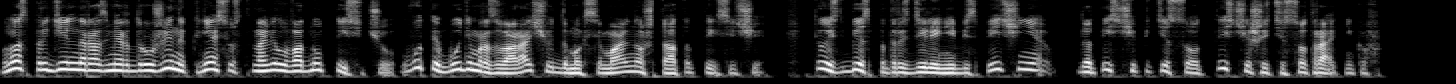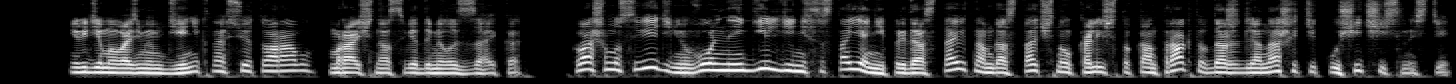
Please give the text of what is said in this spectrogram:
У нас предельный размер дружины князь установил в одну тысячу, вот и будем разворачивать до максимального штата тысячи, то есть без подразделения обеспечения до 1500-1600 ратников. «И где мы возьмем денег на всю эту араву?» – мрачно осведомилась Зайка. К вашему сведению, вольные гильдии не в состоянии предоставить нам достаточного количества контрактов даже для нашей текущей численности.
